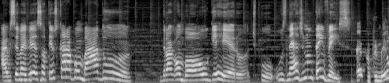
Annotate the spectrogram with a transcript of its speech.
Aí você vai ver, só tem os caras bombado Dragon Ball Guerreiro. Tipo, os nerds não tem vez. É, a primeira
